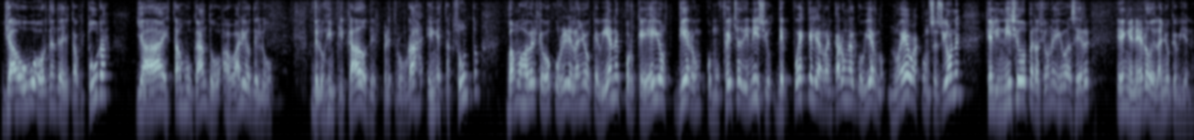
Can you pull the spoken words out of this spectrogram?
Ya hubo orden de captura, ya están jugando a varios de los, de los implicados de Petrobras en este asunto. Vamos a ver qué va a ocurrir el año que viene porque ellos dieron como fecha de inicio, después que le arrancaron al gobierno nuevas concesiones, que el inicio de operaciones iba a ser en enero del año que viene.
